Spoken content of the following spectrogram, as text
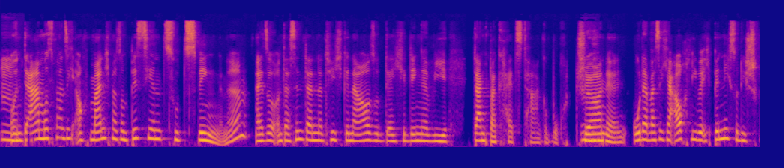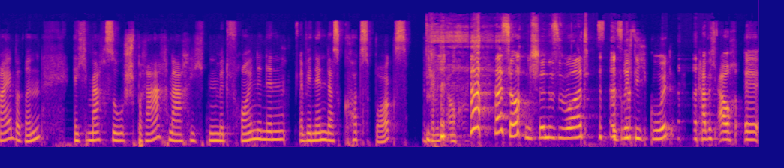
Mhm. Und da muss man sich auch manchmal so ein bisschen zu zwingen, ne? Also, und das sind dann natürlich genauso solche Dinge wie Dankbarkeitstagebuch. Journalen mhm. oder was ich ja auch liebe, ich bin nicht so die Schreiberin, ich mache so Sprachnachrichten mit Freundinnen, wir nennen das Kotzbox. Das habe ich auch. das ist auch ein schönes Wort. Das ist richtig gut. Habe ich auch äh,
